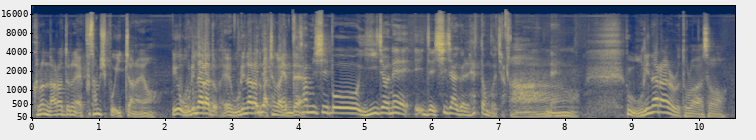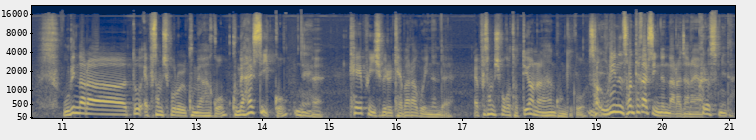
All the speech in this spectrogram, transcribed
그런 나라들은 F35 있잖아요. 이거 우리나라도 예, 우리나라도 마찬가지인데 F35 이전에 이제 시작을 했던 거죠. 아, 네. 그럼 우리나라로 돌아와서 우리나라도 F35를 구매하고 구매할 수 있고 네. 예, KF21을 개발하고 있는데 F35가 더 뛰어난 항공기고 네. 서, 우리는 선택할 수 있는 나라잖아요. 그렇습니다.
